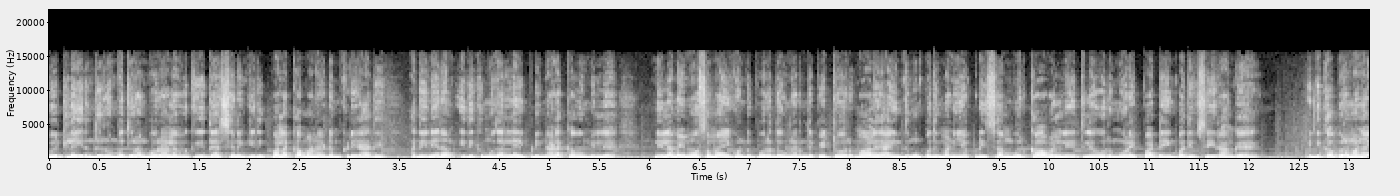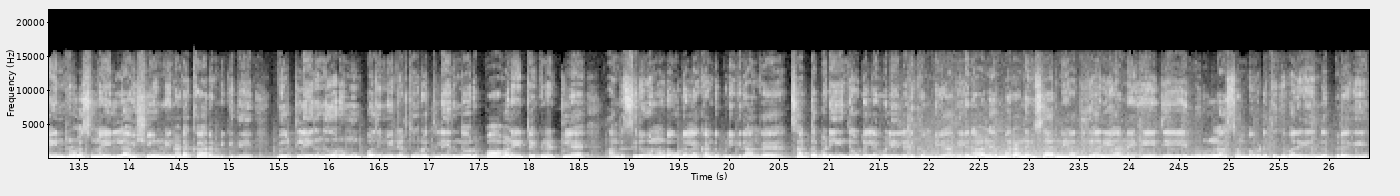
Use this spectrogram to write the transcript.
வீட்டில் இருந்து ரொம்ப தூரம் போகிற அளவுக்கு தர்ஷனுக்கு இது பழக்கமான இடம் கிடையாது. அதே நேரம் இதுக்கு முதல்ல இப்படி நடக்கவும் இல்லை. நிலைமை மோசமாகி கொண்டு போகிறத உணர்ந்த பெற்றோர் மாலை ஐந்து முப்பது மணி அப்படி சம்பூர் காவல் நிலையத்தில் ஒரு முறைப்பாட்டையும் பதிவு செய்கிறாங்க. இதுக்கப்புறமா நான் இன்ட்ரோவில் சொன்ன எல்லா விஷயமுமே நடக்க ஆரம்பிக்குது. வீட்டில் இருந்து ஒரு முப்பது மீட்டர் தூரத்தில் இருந்த ஒரு பாவனையற்ற கிணற்றில் அந்த சிறுவனோட உடலை கண்டுபிடிக்கிறாங்க. சட்டப்படி இந்த உடலை வெளியில் எடுக்க முடியாது. இதனால் மரண விசாரணை அதிகாரியான ஏஜேஏ நுருல்லா சம்பவ இடத்துக்கு வருகிற பிறகு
